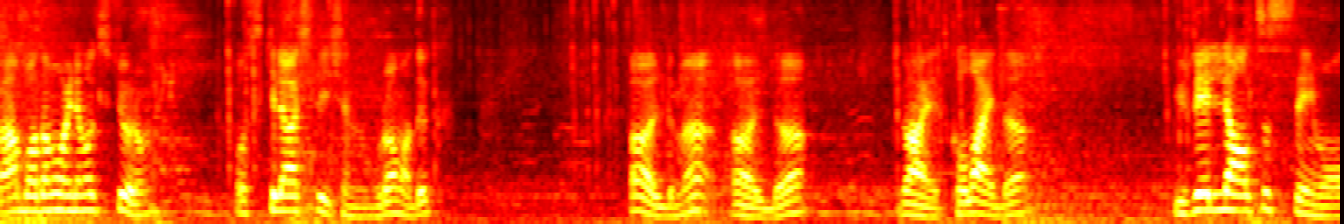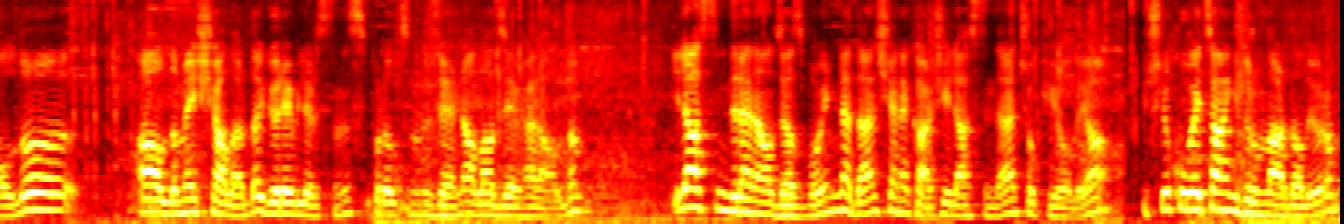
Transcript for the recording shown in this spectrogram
Ben bu adamı oynamak istiyorum. O skill'i açtığı için vuramadık. Öldü mü? Öldü. Gayet kolaydı. 156 sistemi oldu. Aldım eşyaları da görebilirsiniz. Pırıltının üzerine Allah cevher aldım. İlah sindiren alacağız bu oyun. Neden? Shen'e karşı ilah sindiren çok iyi oluyor. Üçlü kuvveti hangi durumlarda alıyorum?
